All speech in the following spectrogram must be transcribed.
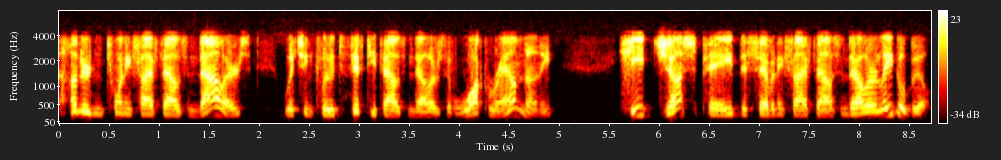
$125,000, which includes $50,000 of walk around money. He just paid the $75,000 legal bill.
